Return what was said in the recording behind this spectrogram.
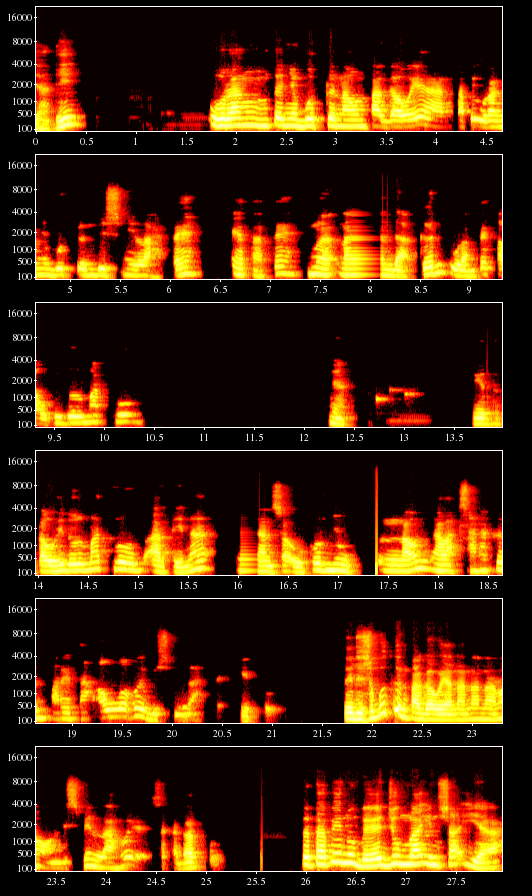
Jadi orang teh nyebutkeun naon pagawean tapi orang nyebutkeun bismillah teh eta teh nandakeun urang teh tauhidul matlub. Ya. Gitu tauhidul matlub artinya ngan saukur nyuk naon ngalaksanakeun parentah Allah we bismillah gitu. Jadi disebutkan pegawaian anak on bismillah we sekadar Tetapi nu be jumlah insya'iyah,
